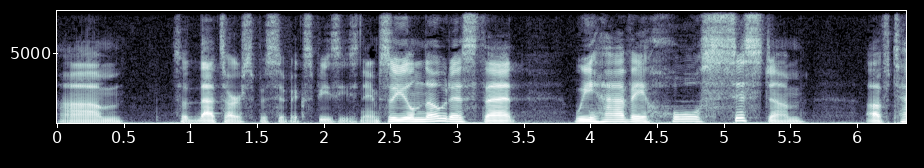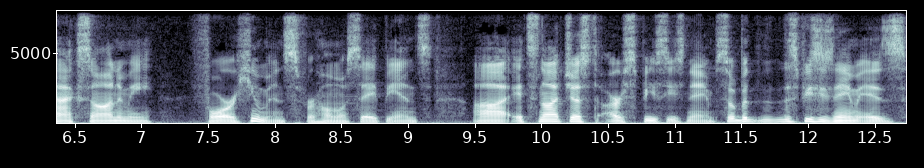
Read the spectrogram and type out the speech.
Um, so that's our specific species name. So you'll notice that we have a whole system of taxonomy for humans, for Homo sapiens. Uh, it's not just our species name. So, but the species name is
